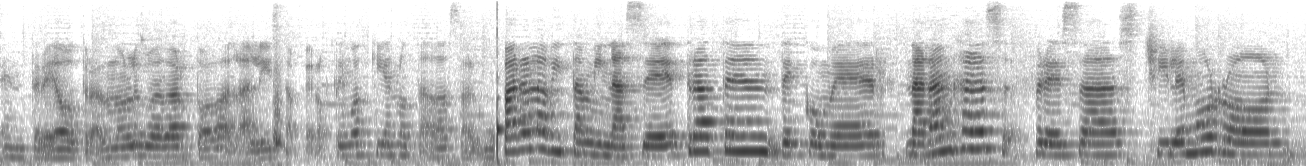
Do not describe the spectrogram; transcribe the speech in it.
entre otras. No les voy a dar toda la lista, pero tengo aquí anotadas algunas. Para la vitamina C, traten de comer naranjas, fresas, chile morrón,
